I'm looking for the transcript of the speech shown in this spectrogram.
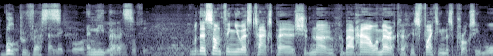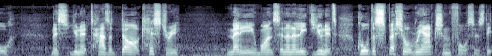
bulletproof vests, and knee pads. But there's something US taxpayers should know about how America is fighting this proxy war. This unit has a dark history. Many once in an elite unit called the Special Reaction Forces, the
